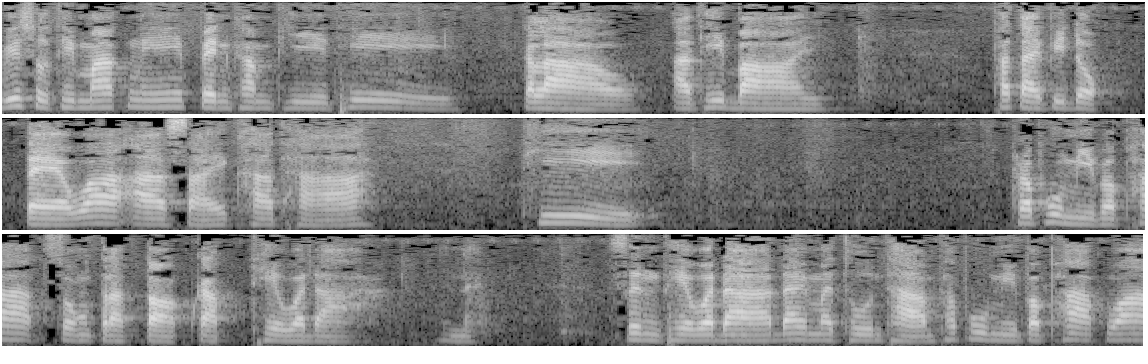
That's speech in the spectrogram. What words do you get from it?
วิสุทธิมรรคนี้เป็นคำพีที่กล่าวอธิบาย พระไตรปิฎกแต่ว่าอาศัยคาถาที่พระผู้มีพระภาคทรงตรัสตอบกับเทวดานะซึ่งเทวดาได้มาทูลถามพระผู้มีพระภาคว่า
